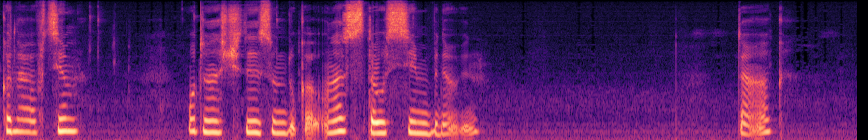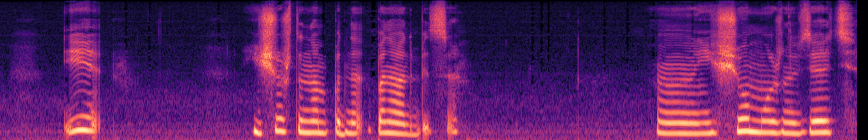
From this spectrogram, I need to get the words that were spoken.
Каналов 7. Вот у нас 4 сундука. У нас осталось 7 бревен. Так. И еще что нам понадобится. А, еще можно взять...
